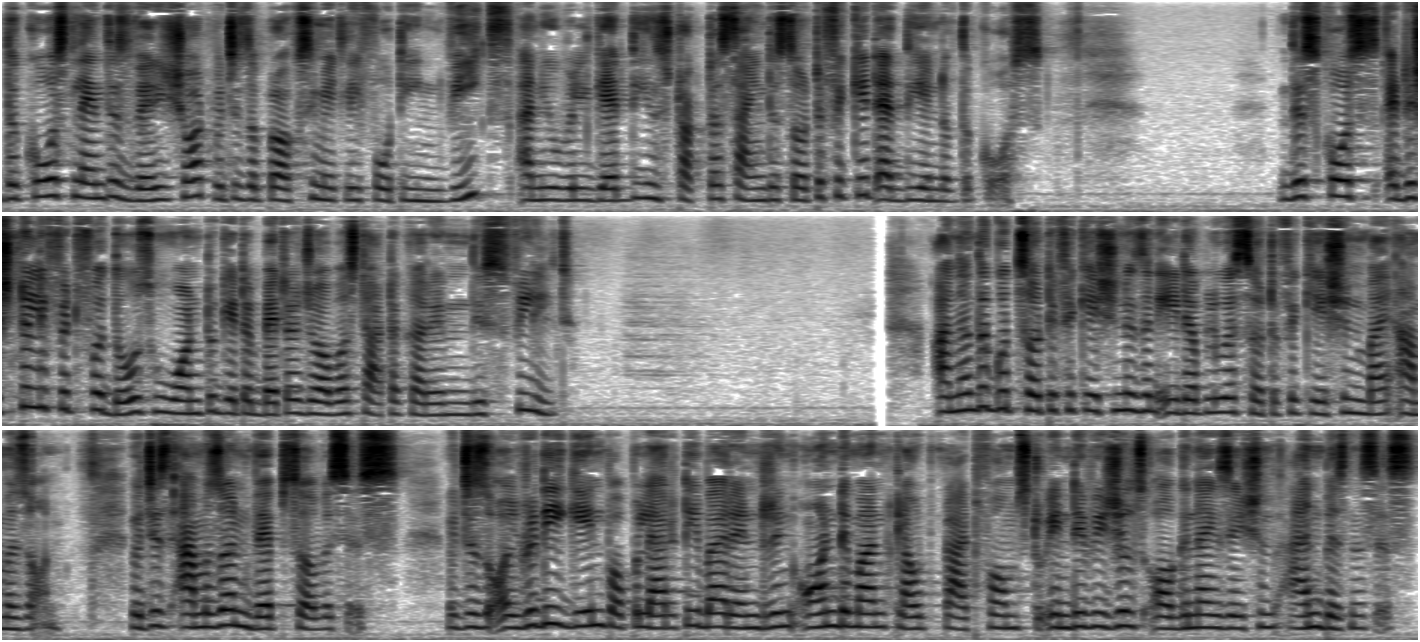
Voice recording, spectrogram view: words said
The course length is very short, which is approximately 14 weeks, and you will get the instructor signed a certificate at the end of the course. This course is additionally fit for those who want to get a better job or start a career in this field. Another good certification is an AWS certification by Amazon, which is Amazon Web Services, which has already gained popularity by rendering on demand cloud platforms to individuals, organizations, and businesses.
